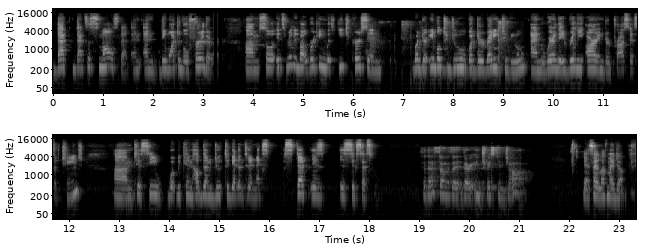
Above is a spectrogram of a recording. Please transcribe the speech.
that that's a small step and and they want to go further. Um, so it's really about working with each person what they're able to do what they're ready to do and where they really are in their process of change um, to see what we can help them do to get them to the next step is is successful so that sounds a very interesting job Yes, I love my job.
